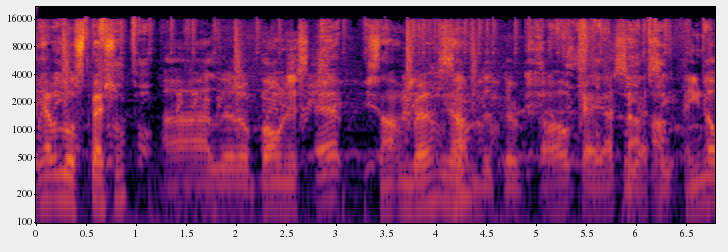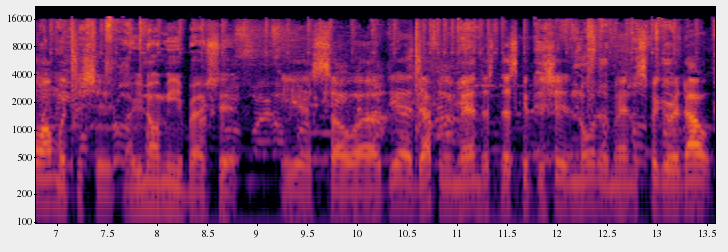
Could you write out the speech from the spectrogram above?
we have a little special, A little bonus app. something, bro. You know. Something that the, oh, okay, I see, Nah, I see. uh. and you know I'm with the shit. No, you know me, bro. Shit. Yeah, so uh, yeah, definitely, man. Let's let's get this shit in order, man. Let's figure it out.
